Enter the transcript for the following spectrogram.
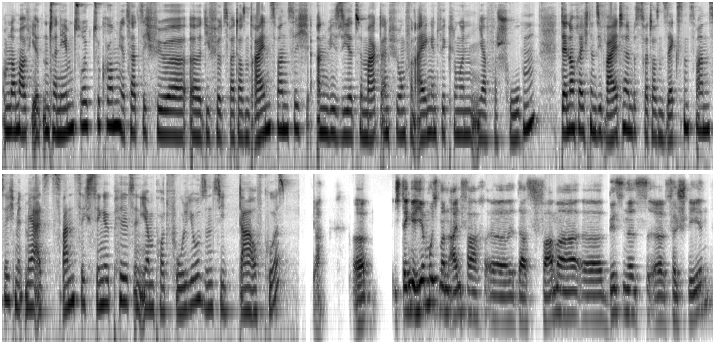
Um nochmal auf Ihr Unternehmen zurückzukommen, jetzt hat sich für äh, die für 2023 anvisierte Markteinführung von Eigenentwicklungen ja verschoben. Dennoch rechnen Sie weiterhin bis 2026 mit mehr als 20 Single Pills in Ihrem Portfolio. Sind Sie da auf Kurs? Ja, äh, ich denke, hier muss man einfach äh, das Pharma-Business äh, verstehen.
